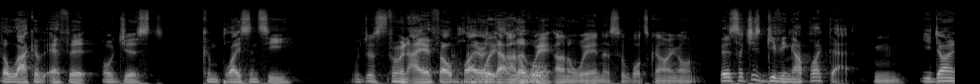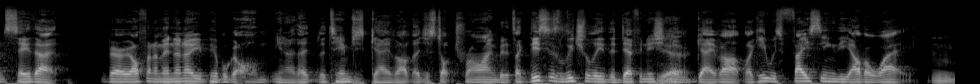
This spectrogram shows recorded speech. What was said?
the lack of effort or just complacency We're just from an AFL player at that level. unawareness of what's going on. But it's like just giving up like that. Hmm. You don't see that very often. I mean, I know you- people go, oh, you know, they, the team just gave up. They just stopped trying. But it's like, this is literally the definition Yeah. of gave up. Like he was facing the other way. Hmm.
